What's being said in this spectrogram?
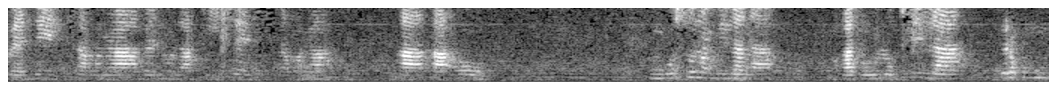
pwede sa mga ganun na cases ng mga ah, tao. Kung gusto lang nila na makatulog sila, pero kung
